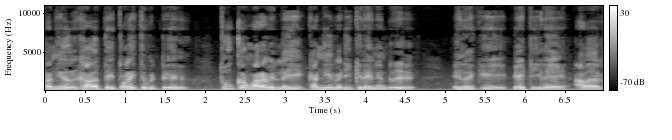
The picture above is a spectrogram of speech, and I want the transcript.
தன் எதிர்காலத்தை தொலைத்துவிட்டு தூக்கம் வரவில்லை கண்ணீர் வெடிக்கிறேன் என்று இன்றைக்கு பேட்டியிலே அவர்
